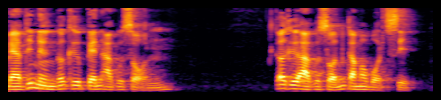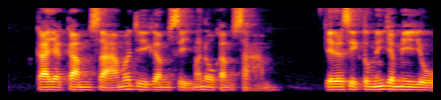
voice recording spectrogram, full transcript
แบบที่หนึ่งก็คือเป็นอกุศล ก็คืออกุศลกรรมบทสิบกายกรรมสามวจีกรรมสี่มโนกรรมสามเจตสิกตรงนี้จะมีอยู่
